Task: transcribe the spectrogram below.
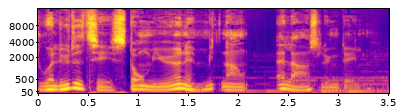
Du har lyttet til Storm i Ørene. Mit navn er Lars Lyngdal.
